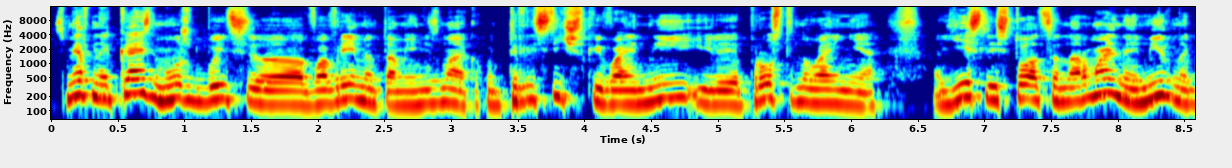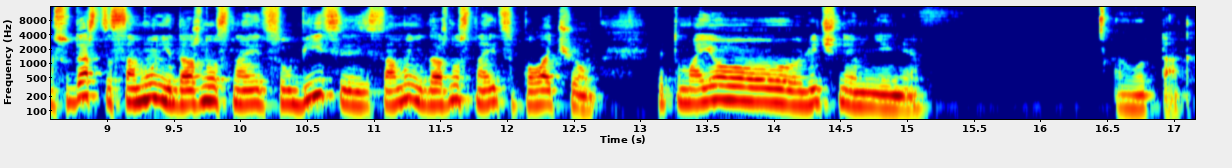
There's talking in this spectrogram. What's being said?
смертная казнь может быть э, во время, там, я не знаю, какой-нибудь террористической войны или просто на войне. Если ситуация нормальная, мирная, государство само не должно становиться убийцей, само не должно становиться палачом. Это мое личное мнение. Вот так.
